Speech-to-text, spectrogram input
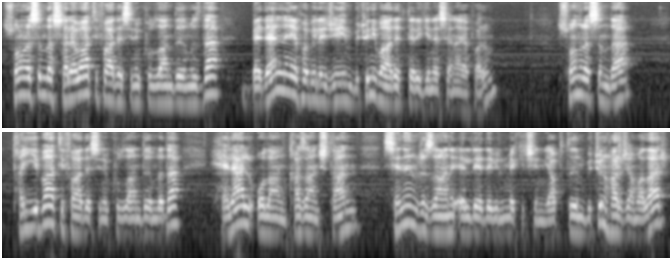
Sonrasında salavat ifadesini kullandığımızda bedenle yapabileceğim bütün ibadetleri yine sana yaparım. Sonrasında tayyibat ifadesini kullandığımda da helal olan kazançtan senin rızanı elde edebilmek için yaptığım bütün harcamalar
